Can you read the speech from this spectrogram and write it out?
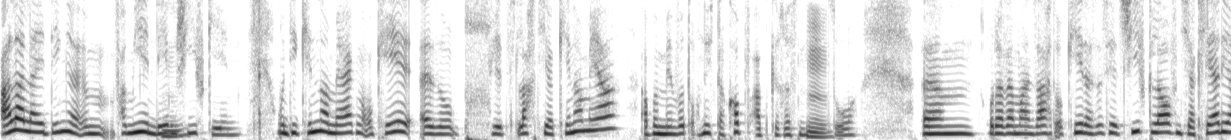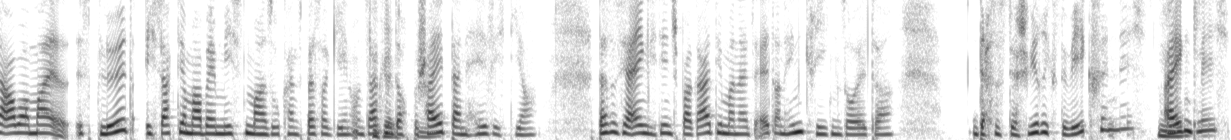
allerlei Dinge im Familienleben mhm. schiefgehen und die Kinder merken, okay, also pff, jetzt lacht hier keiner mehr, aber mir wird auch nicht der Kopf abgerissen. Mhm. So. Ähm, oder wenn man sagt, okay, das ist jetzt schiefgelaufen, ich erkläre dir aber mal, ist blöd, ich sag dir mal beim nächsten Mal, so kann es besser gehen und sag okay. mir doch Bescheid, mhm. dann helfe ich dir. Das ist ja eigentlich den Spagat, den man als Eltern hinkriegen sollte das ist der schwierigste Weg, finde ich, mhm. eigentlich.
